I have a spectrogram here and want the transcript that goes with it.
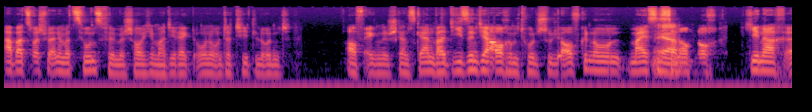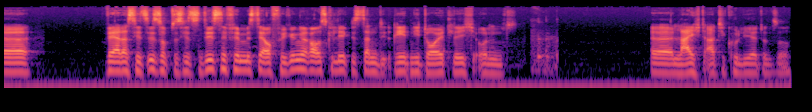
Aber zum Beispiel Animationsfilme schaue ich immer direkt ohne Untertitel und auf Englisch ganz gern, weil die sind ja auch im Tonstudio aufgenommen und meistens Ja. dann auch noch, je nach äh, wer das jetzt ist, ob das jetzt ein Disney-Film ist, der auch für Jüngere ausgelegt ist, dann reden die deutlich und äh, leicht artikuliert und so.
